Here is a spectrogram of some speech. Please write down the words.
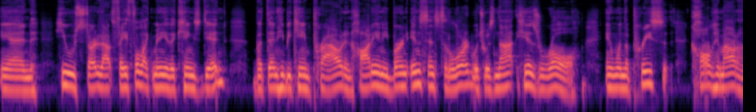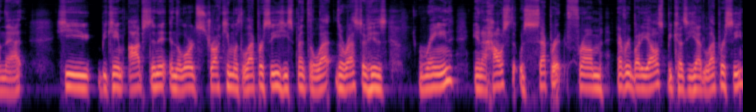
and he started out faithful like many of the kings did, but then he became proud and haughty and he burned incense to the Lord, which was not his role. And when the priests called him out on that, he became obstinate and the Lord struck him with leprosy. He spent the, le- the rest of his reign in a house that was separate from everybody else because he had leprosy.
